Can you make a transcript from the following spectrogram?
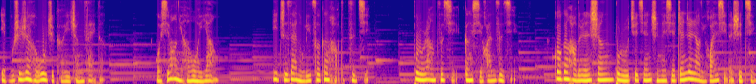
也不是任何物质可以承载的。我希望你和我一样，一直在努力做更好的自己。不如让自己更喜欢自己，过更好的人生，不如去坚持那些真正让你欢喜的事情。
